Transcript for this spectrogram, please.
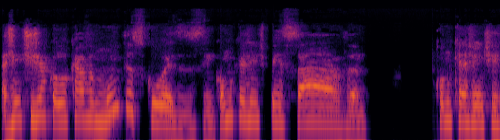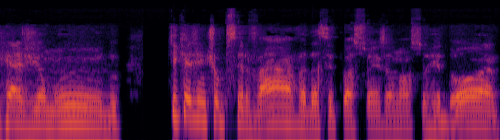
a gente já colocava muitas coisas, assim, como que a gente pensava, como que a gente reagia ao mundo, o que, que a gente observava das situações ao nosso redor,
